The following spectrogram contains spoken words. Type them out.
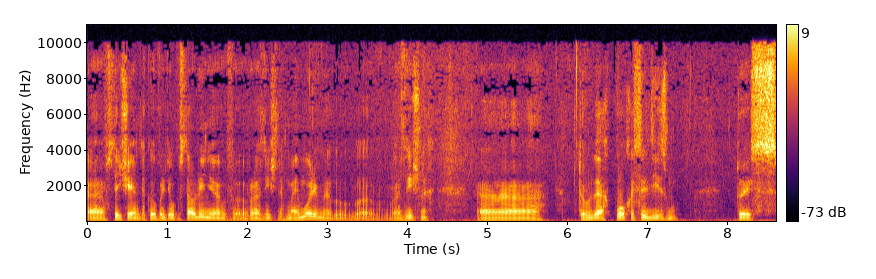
Э, встречаем такое противопоставление в различных маймориме, в различных э, трудах по хасидизму. То есть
